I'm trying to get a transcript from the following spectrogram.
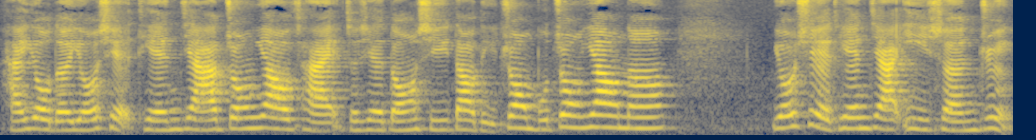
还有的有写添加中药材，这些东西到底重不重要呢？有写添加益生菌、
